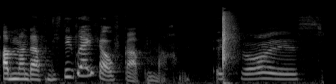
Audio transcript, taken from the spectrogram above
Aber man darf nicht die gleiche Aufgabe machen. ich weiß.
